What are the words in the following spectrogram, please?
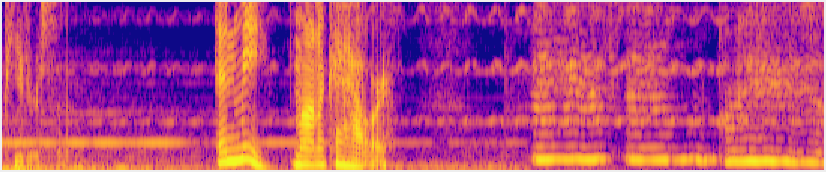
Peterson and me, Monica Hauer. Breathe in, breathe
